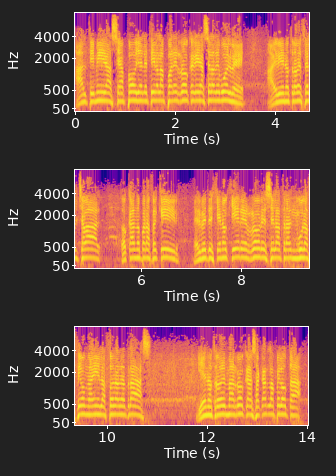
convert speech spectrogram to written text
Altimira se apoya, le tira la pared Roca que ya se la devuelve. Ahí viene otra vez el chaval. Tocando para Fekir. El Betis que no quiere errores en la triangulación ahí en la zona de atrás. Viene otra vez Marroca a sacar la pelota.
